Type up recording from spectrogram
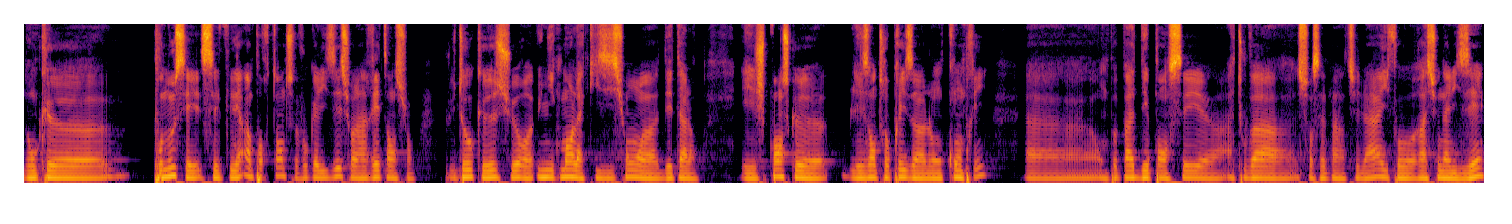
Donc pour nous, c'était important de se focaliser sur la rétention plutôt que sur uniquement l'acquisition des talents. Et je pense que les entreprises l'ont compris. Euh, on peut pas dépenser euh, à tout va sur cette partie-là. Il faut rationaliser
